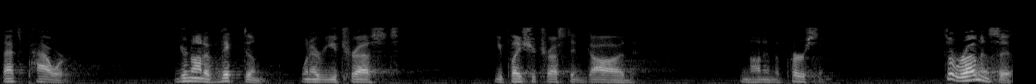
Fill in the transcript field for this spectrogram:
That's power. You're not a victim whenever you trust. You place your trust in God, not in the person. That's what Romans says.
